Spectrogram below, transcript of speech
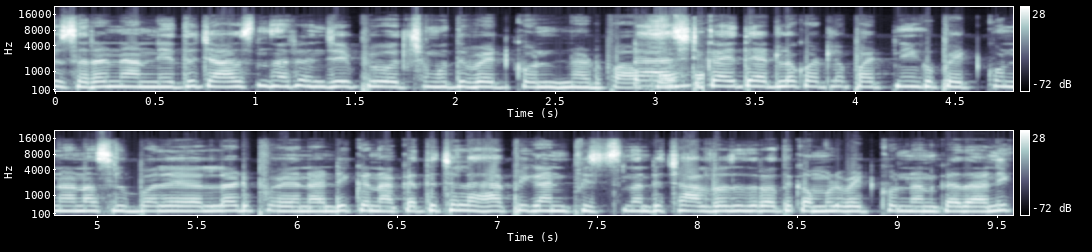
చూసారా నన్ను ఏదో చేస్తున్నారని చెప్పి వచ్చి ముద్దు పెట్టుకుంటున్నాడు పాప. లాస్ట్ అయితే ఎట్లా కొట్ల పట్టి నీకు పెట్టుకున్నాను. అసలు భలే అల్లాడిపోయానండి. ఇక నాకైతే చాలా హ్యాపీగా అనిపిస్తుంది అంటే చాలా రోజుల తర్వాత కమ్మలు పెట్టుకున్నాను కదా అని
